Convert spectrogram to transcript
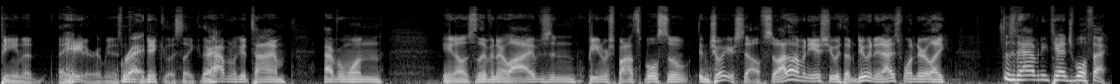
being a, a hater. I mean, it's Right. ridiculous. Like they're having a good time. Everyone, you know, is living their lives and being responsible. So enjoy yourself. So I don't have any issue with them doing it. I just wonder, like, does it have any tangible effect?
